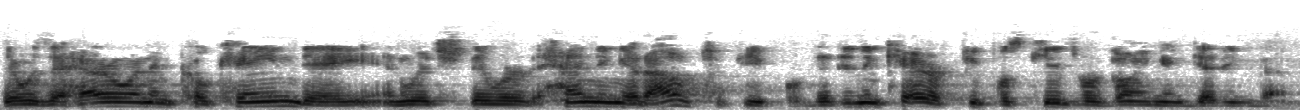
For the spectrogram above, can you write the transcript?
There was a heroin and cocaine day in which they were handing it out to people, they didn't care if people's kids were going and getting them.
